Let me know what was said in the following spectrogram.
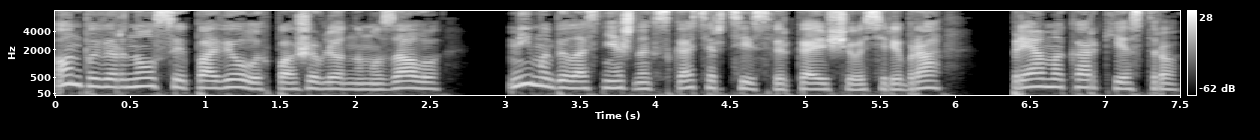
Он повернулся и повел их по оживленному залу, мимо белоснежных скатертей и сверкающего серебра, прямо к оркестру,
